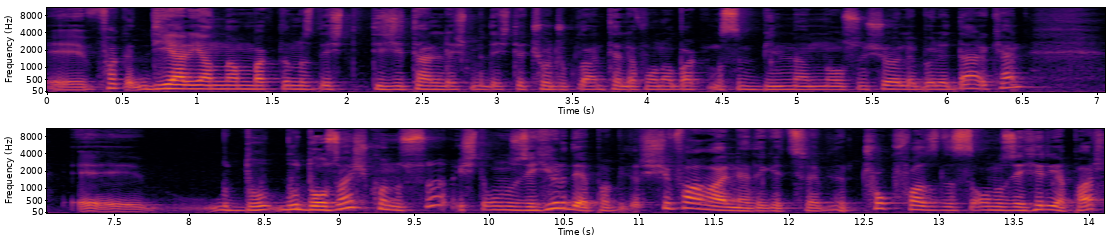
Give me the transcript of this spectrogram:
E, fakat diğer yandan baktığımızda işte dijitalleşmede işte çocuklar telefona bakmasın bilmem ne olsun şöyle böyle derken e, bu, do, bu dozaj konusu işte onu zehir de yapabilir, şifa haline de getirebilir. Çok fazlası onu zehir yapar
